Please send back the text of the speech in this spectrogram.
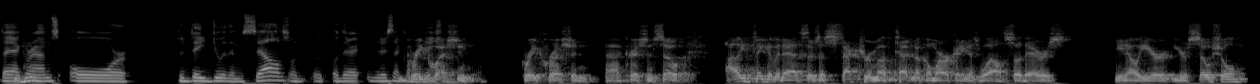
diagrams mm-hmm. or do they do it themselves or, or there, there's a great question. great question uh, christian. So i think of it as there's a spectrum of technical marketing as well. So there's you know your your social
